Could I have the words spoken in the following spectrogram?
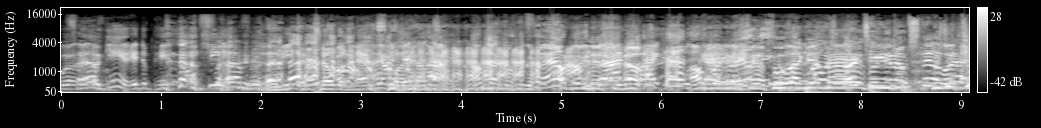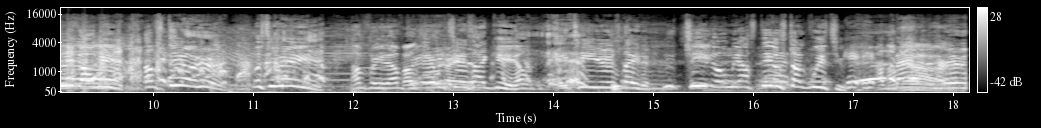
well, again, it depends on cheating. Until the next one. I'm talking about I'm bringing that shit up. I'm bringing that shit up. As soon as I get I was married, as 13 soon as you, and I'm still you here. cheat on me. I'm still here. What you mean? I'm bringing, I'm Folks bringing every chance I get. I'm 18 years later. You cheated on me. I'm still stuck with you. I'm mad at her.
